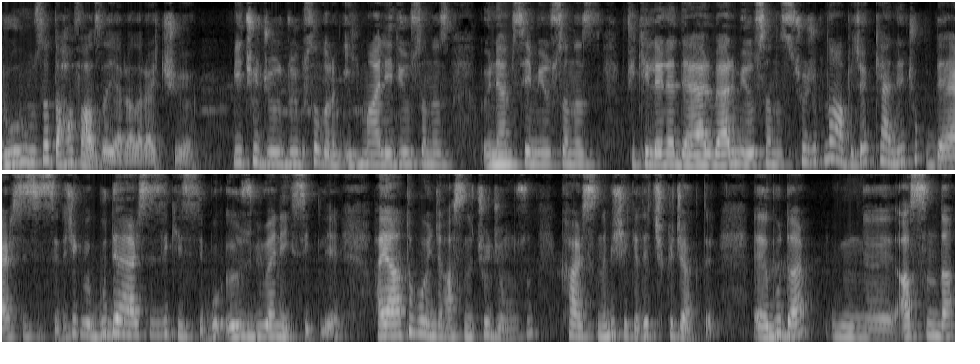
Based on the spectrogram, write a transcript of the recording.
ruhumuza daha fazla yaralar açıyor. Bir çocuğu duygusal olarak ihmal ediyorsanız, önemsemiyorsanız, fikirlerine değer vermiyorsanız çocuk ne yapacak? Kendini çok değersiz hissedecek ve bu değersizlik hissi, bu özgüven eksikliği hayatı boyunca aslında çocuğumuzun karşısına bir şekilde çıkacaktır. E, bu da e, aslında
